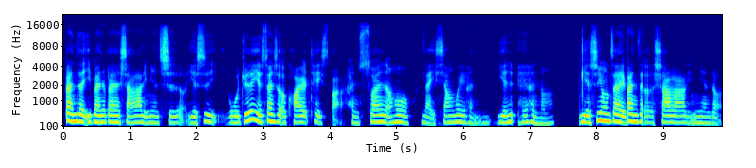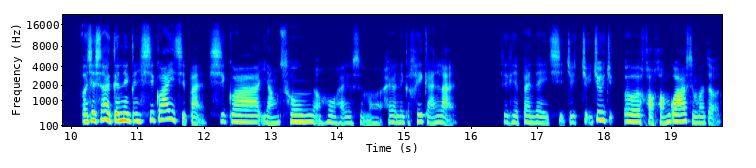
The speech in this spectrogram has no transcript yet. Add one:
拌在一般就拌在沙拉里面吃的，也是我觉得也算是 acquired taste 吧，很酸，然后奶香味很也也很浓，也是用在拌在沙拉里面的。而且是还跟那根西瓜一起拌，西瓜、洋葱，然后还有什么？还有那个黑橄榄，这些拌在一起，就就就就呃，黄黄瓜什么的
